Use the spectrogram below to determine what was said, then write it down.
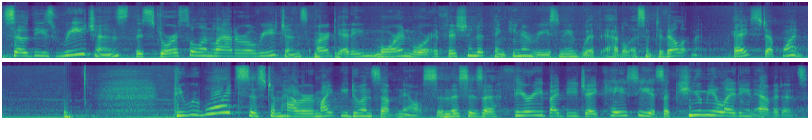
So these regions, these dorsal and lateral regions, are getting more and more efficient at thinking and reasoning with adolescent development. Okay, step one. The reward system, however, might be doing something else. And this is a theory by B.J. Casey. It's accumulating evidence.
